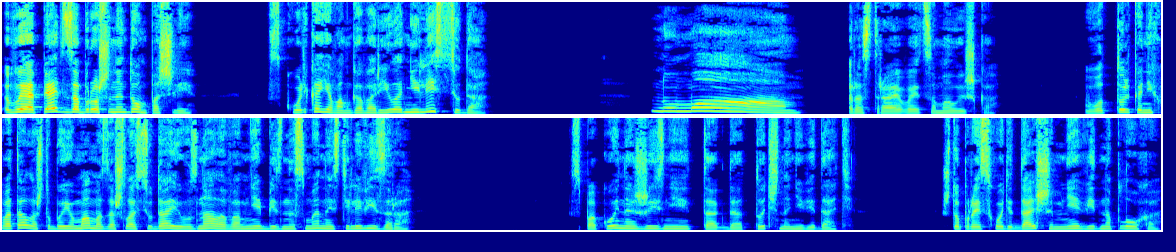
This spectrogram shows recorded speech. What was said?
Вы опять в заброшенный дом пошли! Сколько я вам говорила не лезть сюда!» «Ну, мам!» – расстраивается малышка. Вот только не хватало, чтобы ее мама зашла сюда и узнала во мне бизнесмена из телевизора. Спокойной жизни тогда точно не видать. Что происходит дальше, мне видно плохо.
